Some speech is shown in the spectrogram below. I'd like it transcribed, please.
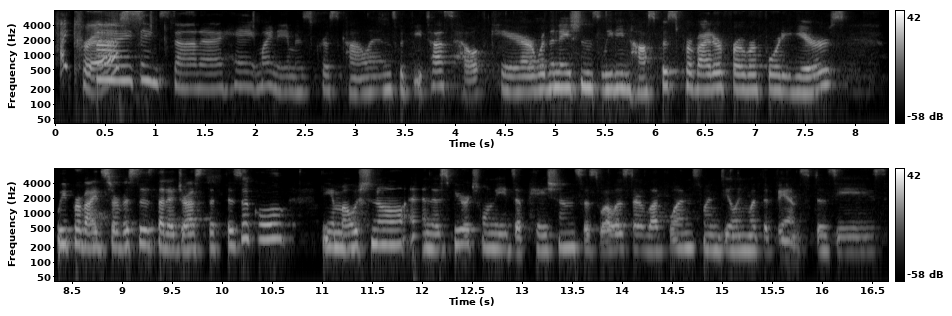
Hi, Chris. Hi, thanks, Donna. Hey, my name is Chris Collins with Vitas Healthcare. We're the nation's leading hospice provider for over 40 years. We provide services that address the physical, the emotional, and the spiritual needs of patients as well as their loved ones when dealing with advanced disease.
